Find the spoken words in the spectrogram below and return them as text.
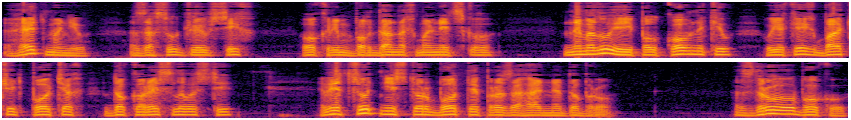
Гетьманів засуджує всіх, окрім Богдана Хмельницького, не милує й полковників, у яких бачить потяг до корисливості, відсутність турботи про загальне добро. З другого боку,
